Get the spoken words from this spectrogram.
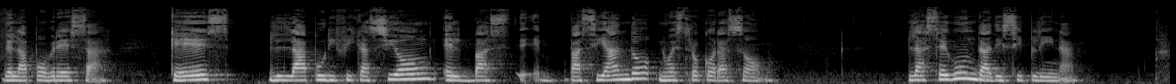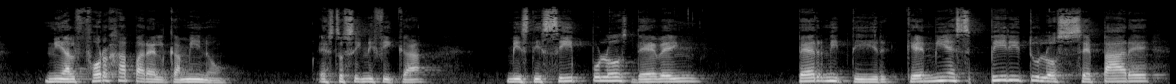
de la pobreza, que es la purificación, el eh, vaciando nuestro corazón. La segunda disciplina, Ni alforja para el camino. Esto significa, mis discípulos deben permitir que mi espíritu los separe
